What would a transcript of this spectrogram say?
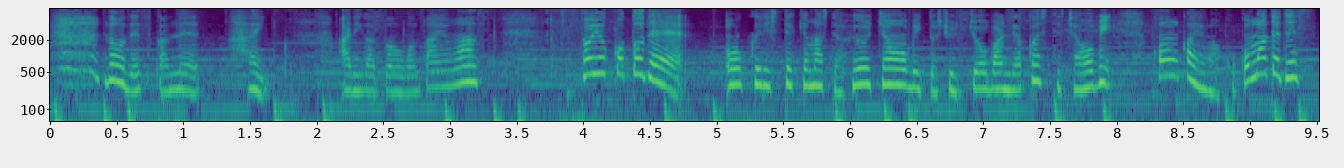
どうですかね。はい。ありがとうございます。ということで、お送りしてきましたフューチャーオービット出張版略してチャオビ。今回はここまでです。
